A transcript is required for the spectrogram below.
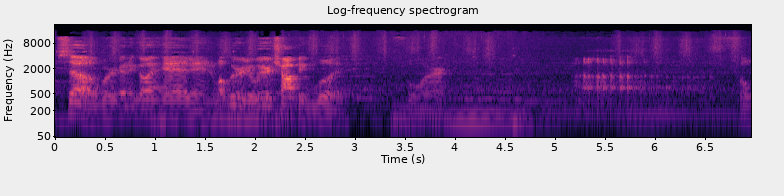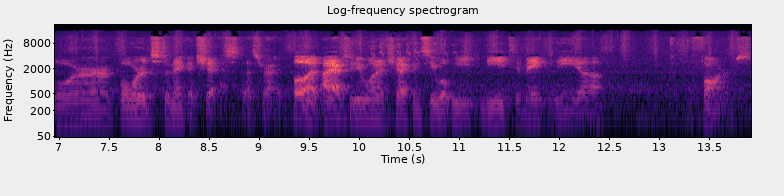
So, we're gonna go ahead and what we were doing, we were chopping wood for uh, for boards to make a chest, that's right. But I actually do want to check and see what we need to make the, uh, the farms.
